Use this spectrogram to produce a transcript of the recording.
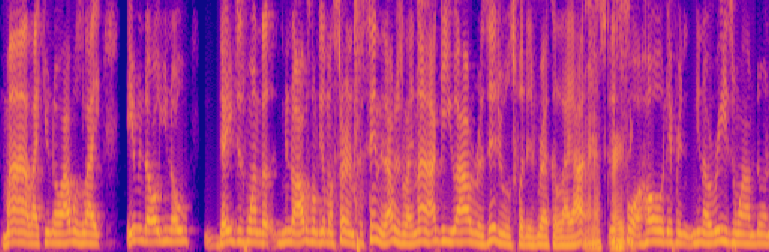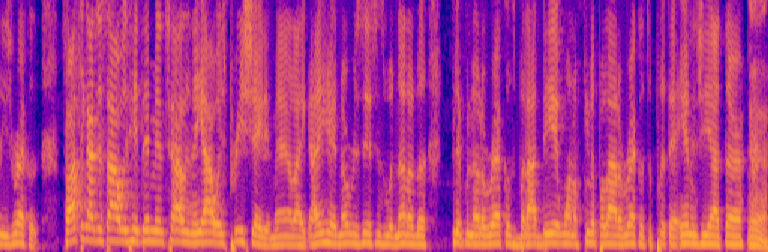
mind. Like you know, I was like, even though you know they just wanted to, you know, I was gonna give them a certain percentage. I was just like, nah, I give you all the residuals for this record. Like I, Man, it's for a whole different, you know, reason why I'm doing these records. So I think I just always hit that mentality. and They always appreciate it, man. Like I ain't had no resistance with none of the flipping of the records, but I did want to flip a lot of records to put that energy out there yeah,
